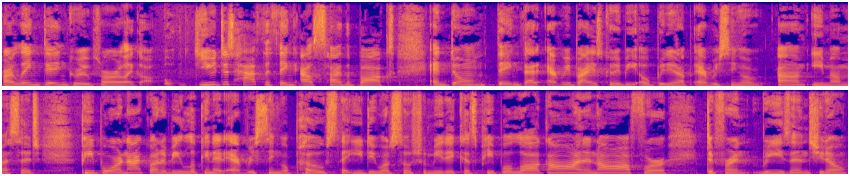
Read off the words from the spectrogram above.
or LinkedIn groups or like you just have to think outside the box and don't think that everybody's going to be opening up every single um, email message. People are not going to be looking at every single post that you do on social media because people log on and off for different reasons, you know?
